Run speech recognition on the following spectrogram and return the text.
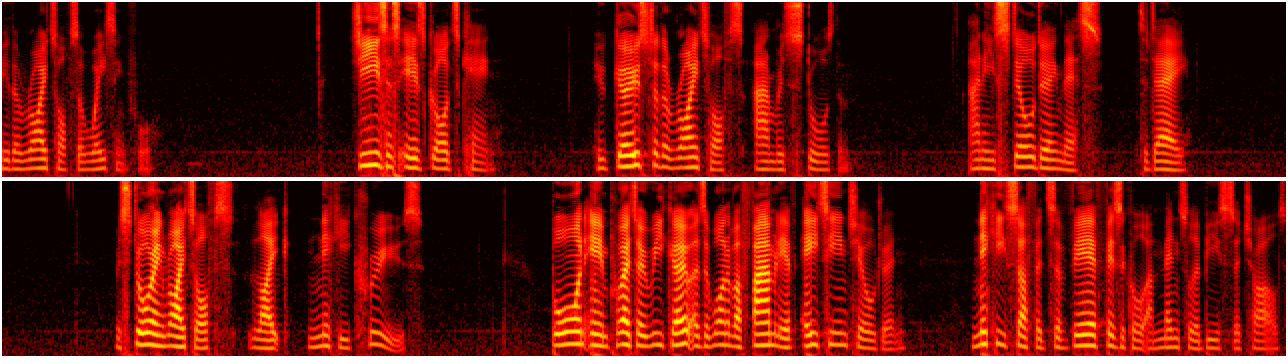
who the write offs are waiting for. Jesus is God's King who goes to the write offs and restores them. And he's still doing this today. Restoring write offs like Nicky Cruz. Born in Puerto Rico as one of a family of 18 children, Nicky suffered severe physical and mental abuse as a child.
